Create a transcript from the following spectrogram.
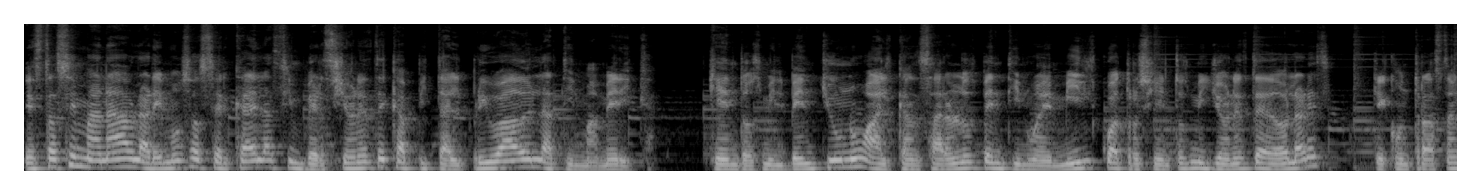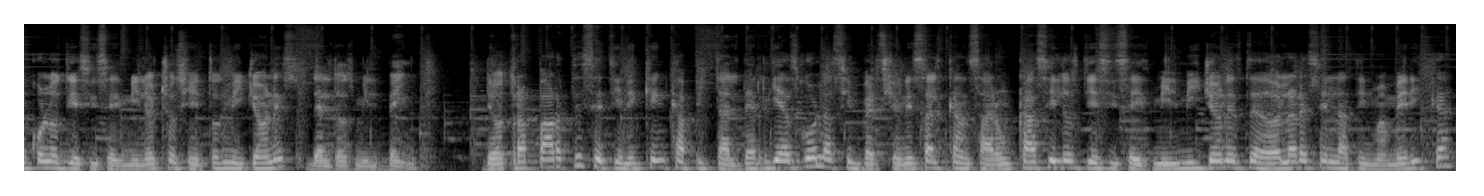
Esta semana hablaremos acerca de las inversiones de capital privado en Latinoamérica, que en 2021 alcanzaron los 29.400 millones de dólares, que contrastan con los 16.800 millones del 2020. De otra parte, se tiene que en capital de riesgo las inversiones alcanzaron casi los 16.000 millones de dólares en Latinoamérica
